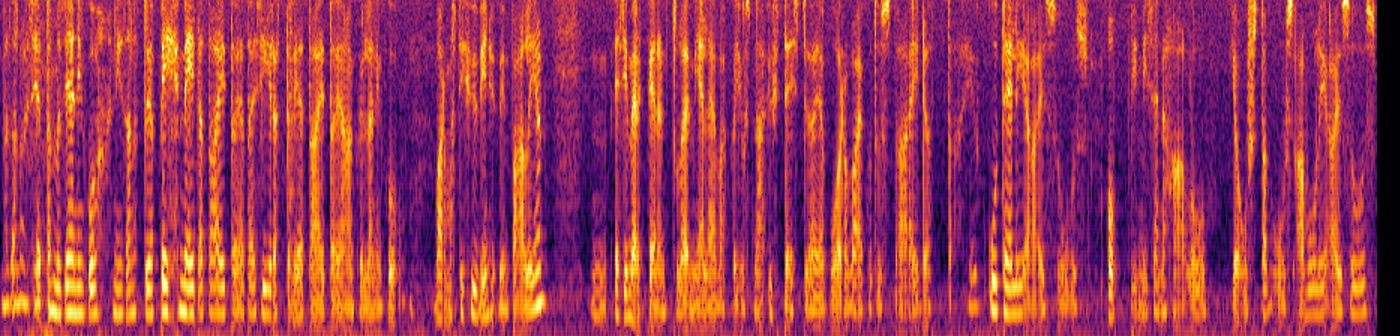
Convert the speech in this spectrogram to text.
Mä sanoisin, että tämmöisiä niin, kuin niin sanottuja pehmeitä taitoja tai siirrettäviä taitoja on kyllä niin kuin varmasti hyvin, hyvin paljon. Mm, esimerkkeinä nyt tulee mieleen vaikka just nämä yhteistyö- ja vuorovaikutustaidot tai uteliaisuus, oppimisen halu, joustavuus, avuliaisuus,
